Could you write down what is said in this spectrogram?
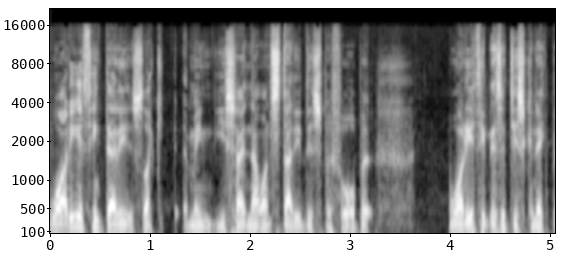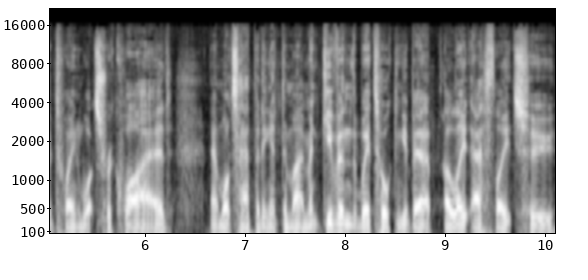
Why do you think that is? Like, I mean, you say no one studied this before, but why do you think there's a disconnect between what's required and what's happening at the moment? Given that we're talking about elite athletes who,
